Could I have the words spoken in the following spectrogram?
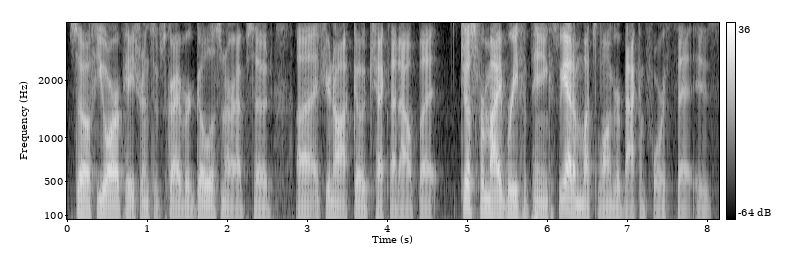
So if you are a Patreon subscriber, go listen to our episode. Uh, if you're not, go check that out. But just for my brief opinion, because we had a much longer back and forth that is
